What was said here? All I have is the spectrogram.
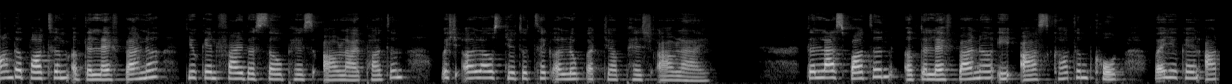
On the bottom of the left banner, you can find the Show Page Outline button, which allows you to take a look at your page outline. The last button of the left banner is Add Custom Code, where you can add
